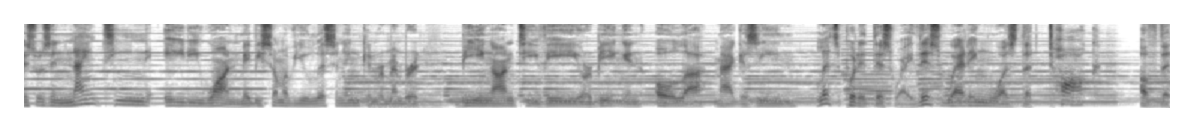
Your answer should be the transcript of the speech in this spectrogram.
This was in 1981. Maybe some of you listening can remember it being on TV or being in Hola magazine. Let's put it this way this wedding was the talk of the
